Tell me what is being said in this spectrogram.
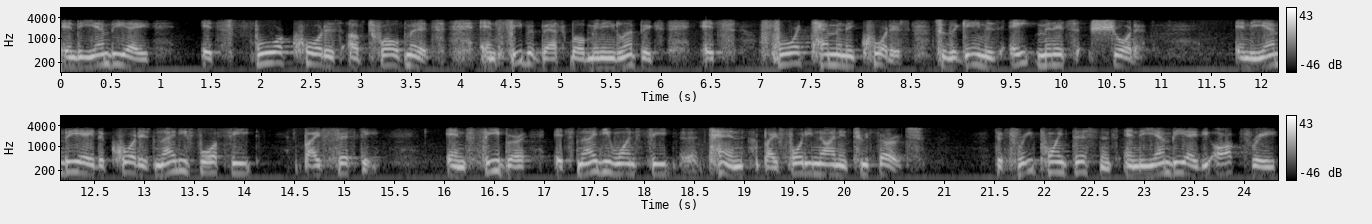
In the NBA, it's four quarters of 12 minutes. In FIBA basketball, meaning Olympics, it's four 10 minute quarters. So the game is eight minutes shorter. In the NBA, the court is 94 feet by 50. In FIBA, it's 91 feet uh, 10 by 49 and two thirds. The three point distance in the NBA, the arc three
